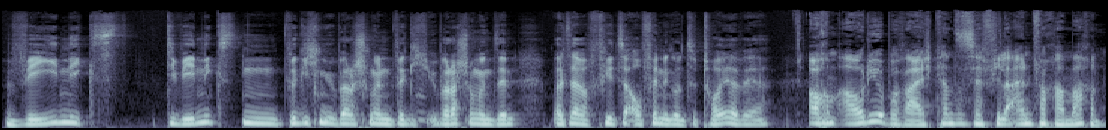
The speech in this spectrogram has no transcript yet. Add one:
wenigst die wenigsten wirklichen Überraschungen wirklich Überraschungen sind, weil es einfach viel zu aufwendig und zu teuer wäre. Auch im Audiobereich kannst du es ja viel einfacher machen.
